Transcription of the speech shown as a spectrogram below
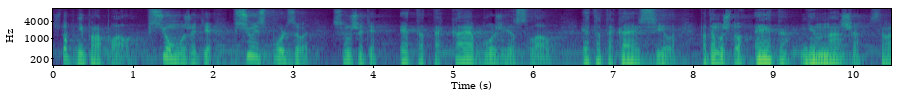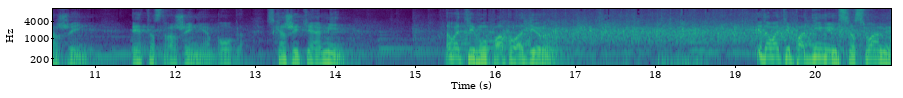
чтобы не пропало, все можете, все использовать. Слушайте, это такая Божья слава, это такая сила, потому что это не наше сражение, это сражение Бога. Скажите аминь. Давайте ему поаплодируем. И давайте поднимемся с вами.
